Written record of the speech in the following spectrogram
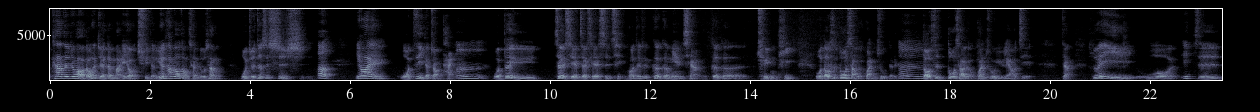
看到这句话，我都会觉得蛮有趣的，因为它某种程度上，我觉得是事实。嗯。因为我自己的状态，嗯我对于这些这些事情，或者是各个面向、各个群体，我都是多少有关注的人，嗯，都是多少有关注与了解，所以我一直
